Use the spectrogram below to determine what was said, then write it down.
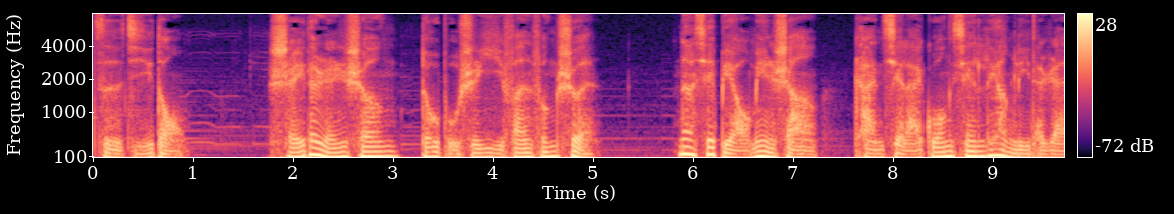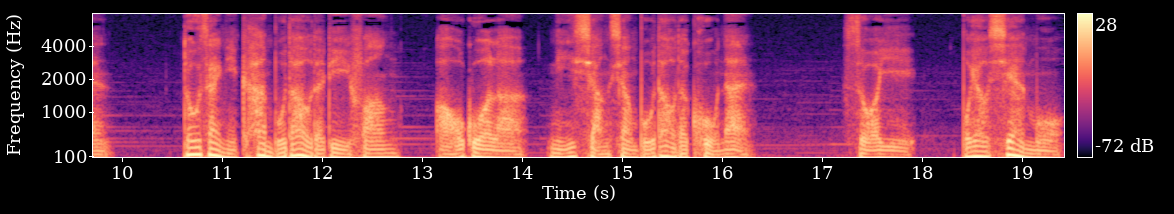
自己懂。谁的人生都不是一帆风顺。那些表面上看起来光鲜亮丽的人，都在你看不到的地方熬过了你想象不到的苦难。所以，不要羡慕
